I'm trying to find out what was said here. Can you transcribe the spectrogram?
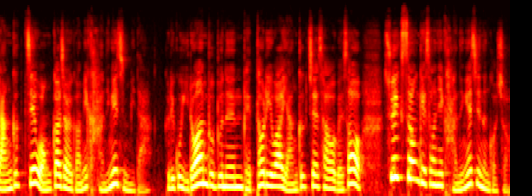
양극재 원가 절감이 가능해집니다. 그리고 이러한 부분은 배터리와 양극재 사업에서 수익성 개선이 가능해지는 거죠.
